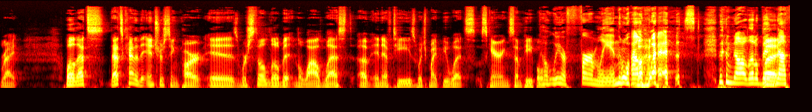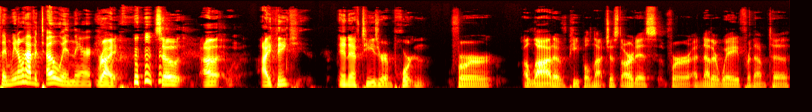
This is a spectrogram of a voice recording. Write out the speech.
Right. Well, that's that's kind of the interesting part is we're still a little bit in the wild west of NFTs, which might be what's scaring some people. Oh, we are firmly in the Wild But- West. Not a little bit, But- nothing. We don't have a toe in there. Right. so uh, I think NFTs are important for a lot of people, not just artists, for another way for them to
